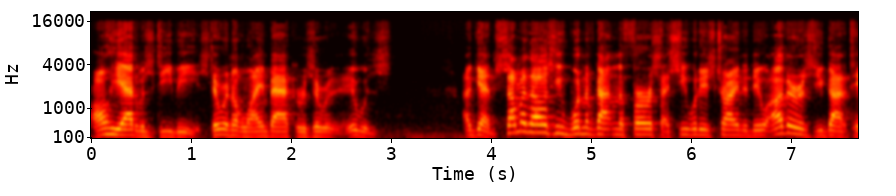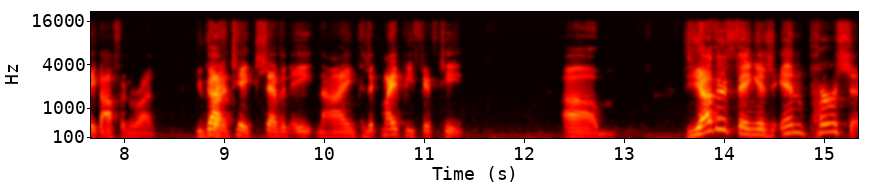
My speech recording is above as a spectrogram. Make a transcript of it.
all he had was DBs. There were no linebackers. There were it was again, some of those he wouldn't have gotten the first. I see what he's trying to do. Others, you got to take off and run. You got to right. take seven, eight, nine, because it might be 15. Um, the other thing is in person,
